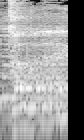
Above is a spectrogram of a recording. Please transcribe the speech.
God.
